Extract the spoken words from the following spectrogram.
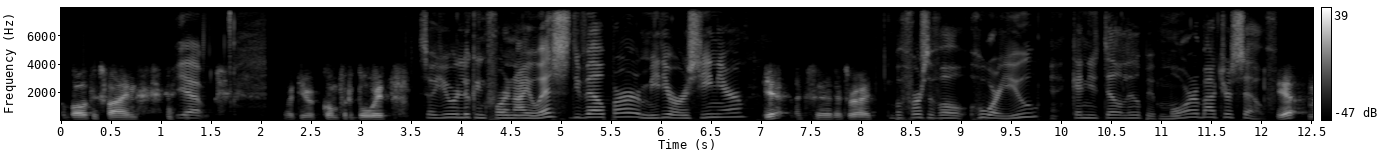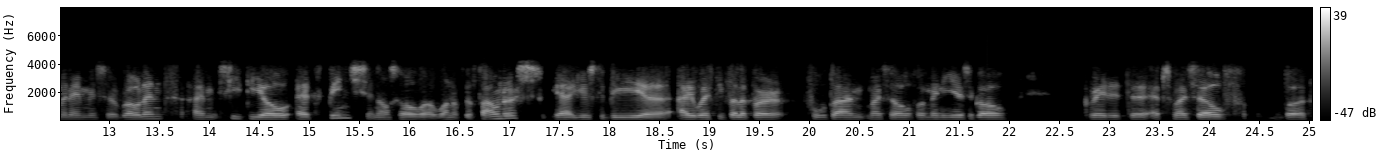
both is fine. yeah. what you're comfortable with. So you were looking for an iOS developer, a medior or a senior? Yeah, that's uh, that's right. But first of all, who are you? Can you tell a little bit more about yourself? Yeah, my name is uh, Roland. I'm CTO at Pinch and also uh, one of the founders. Yeah, I used to be uh, iOS developer full time myself uh, many years ago. Created uh, apps myself, but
